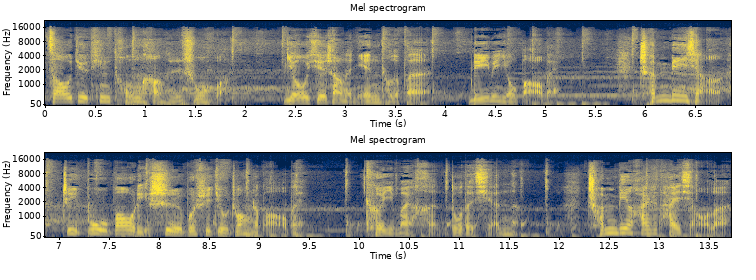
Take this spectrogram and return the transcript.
早就听同行的人说过，有些上了年头的坟，里面有宝贝。陈斌想，这布包里是不是就装着宝贝？可以卖很多的钱呢。陈斌还是太小了，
